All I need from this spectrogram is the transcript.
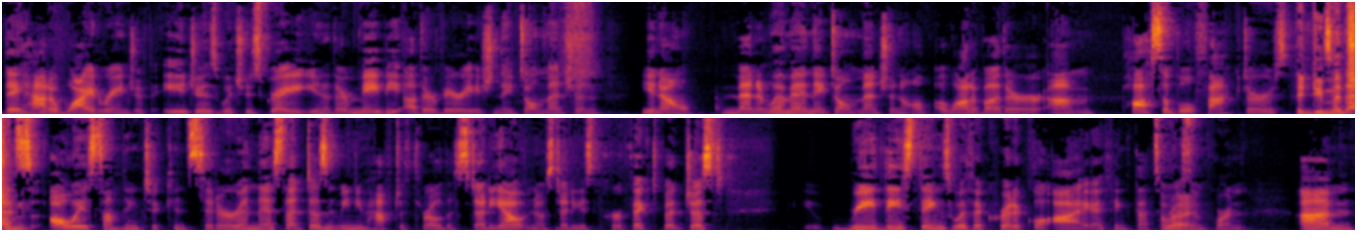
they had a wide range of ages which is great. You know there may be other variation. They don't mention you know men and women. They don't mention a, a lot of other um possible factors. They do so mention- that's always something to consider in this. That doesn't mean you have to throw the study out. No study is perfect but just read these things with a critical eye. I think that's always Right. important. Um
